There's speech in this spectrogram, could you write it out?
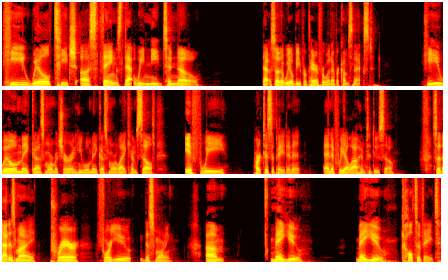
He will teach us things that we need to know that, so that we'll be prepared for whatever comes next. He will make us more mature and He will make us more like Himself if we participate in it and if we allow Him to do so. So that is my prayer for you this morning. Um, may you May you cultivate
